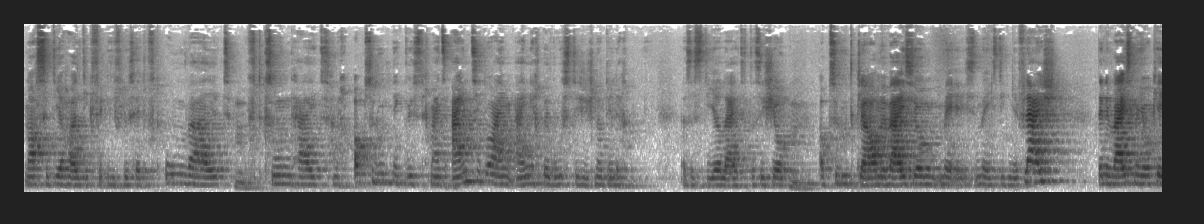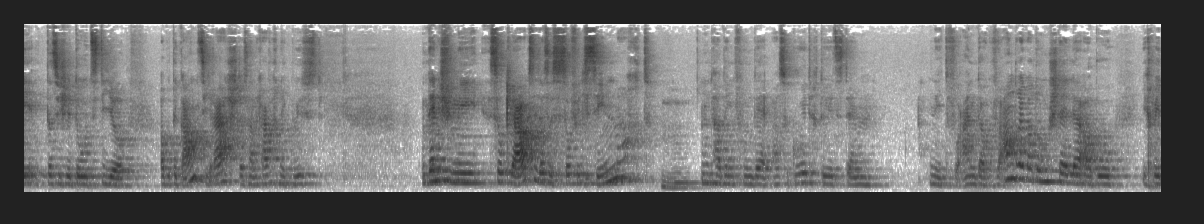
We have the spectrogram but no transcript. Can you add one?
Massentierhaltung für Einfluss hat auf die Umwelt, Mhm. auf die Gesundheit. Das habe ich absolut nicht gewusst. Ich meine, das Einzige, was einem eigentlich bewusst ist, ist natürlich also das Tierleid. Das ist ja Mhm. absolut klar. Man weiß ja, man isst, man isst irgendwie Fleisch, dann weiß man ja, okay, das ist ein totes Tier. Aber der ganze Rest, das habe ich einfach nicht gewusst. Und dann war für mich so klar, gewesen, dass es so viel Sinn macht. Mhm. Und habe dann gefunden, also gut, ich tue jetzt ähm, nicht von einem Tag auf den anderen umstellen, aber ich will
